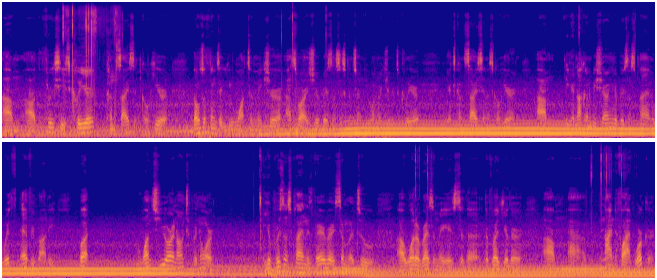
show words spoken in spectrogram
um, uh, the three C's clear concise and coherent. Those are things that you want to make sure as far as your business is concerned you want to make sure it's clear it's concise and it's coherent. Um, you're not going to be sharing your business plan with everybody but once you are an entrepreneur, your business plan is very, very similar to uh, what a resume is to the, the regular um, uh, nine to five worker.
